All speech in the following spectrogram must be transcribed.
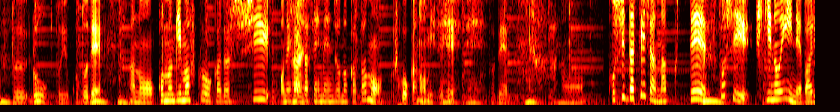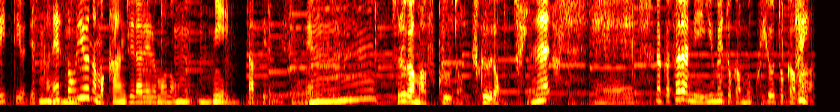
作ろうということで、うんうん、あの小麦も福岡だしお願いした製麺所の方も福岡のお店でということで、あのコシだけじゃなくて、少し引きのいい粘りっていうんですかね、そういうのも感じられるものになってるんですよね。それがまあ福うどん。福うどん、はい、ね。なんかさらに夢とか目標とかは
